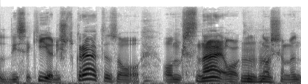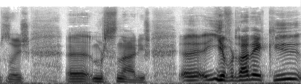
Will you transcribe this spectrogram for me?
eu disse aqui, aristocratas ou, ou mercenários, ou Uhum. aquilo que nós chamamos hoje eh, mercenários. Eh, e a verdade é que,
